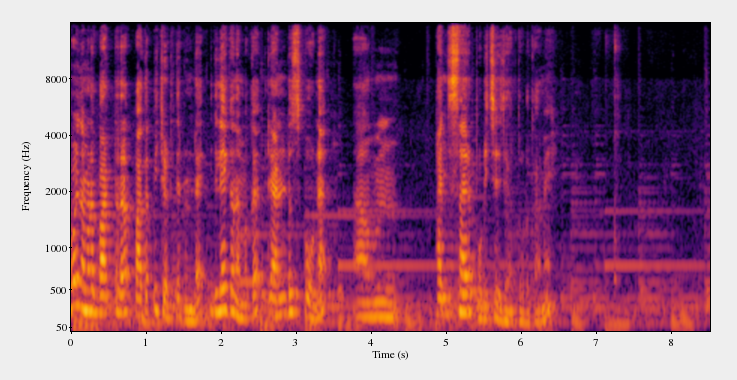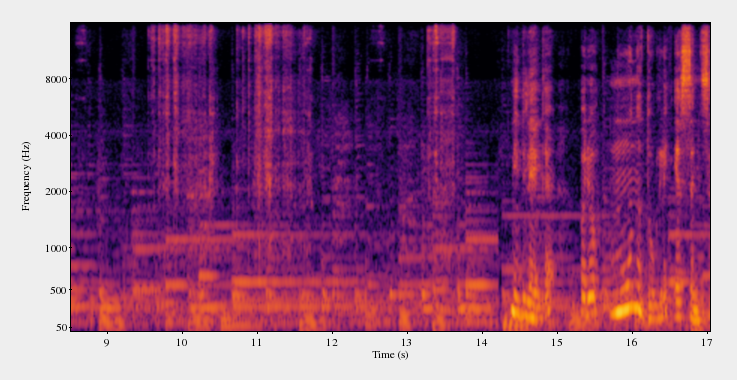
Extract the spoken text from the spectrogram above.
അപ്പോൾ നമ്മുടെ ബട്ടർ പതപ്പിച്ചെടുത്തിട്ടുണ്ട്. ഇതിലേക്ക് നമുക്ക് രണ്ട് സ്പൂണ് പഞ്ചസാര പൊടിച്ച് ചേർത്ത് കൊടുക്കാമേ. ഇതിലേക്ക് ഒരു മൂന്ന് തുള്ളി എസൻസ്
